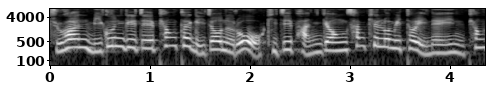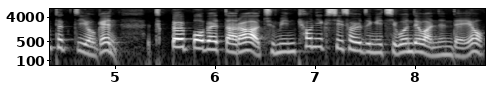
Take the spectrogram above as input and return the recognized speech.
주한 미군 기지 평택 이전으로 기지 반경 3km 이내인 평택 지역엔 특별법에 따라 주민 편익 시설 등이 지원돼 왔는데요.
